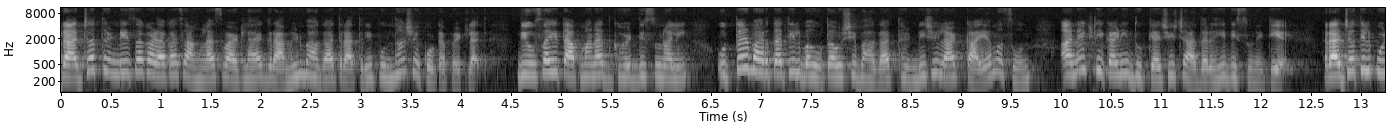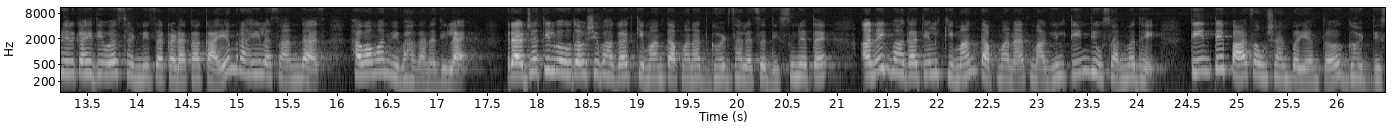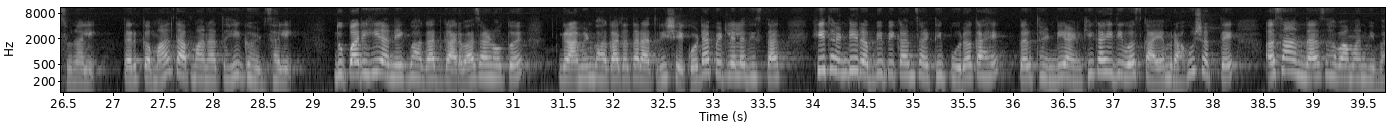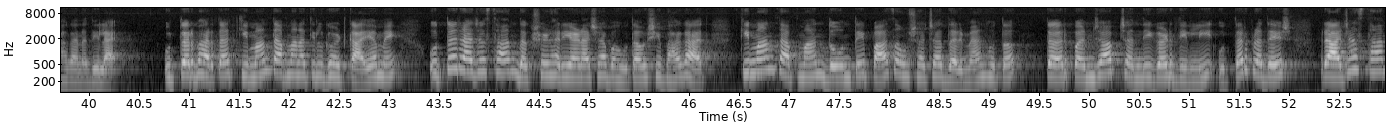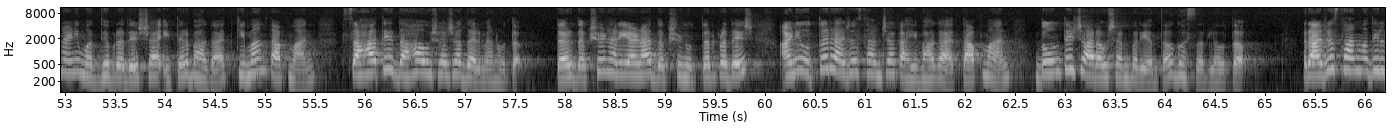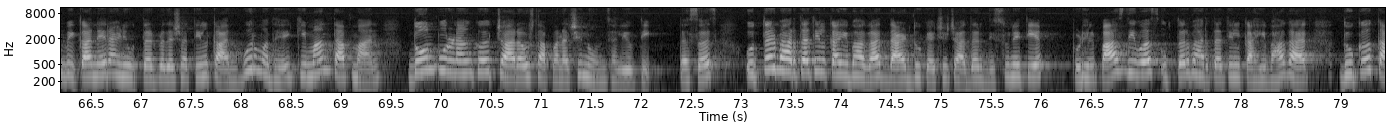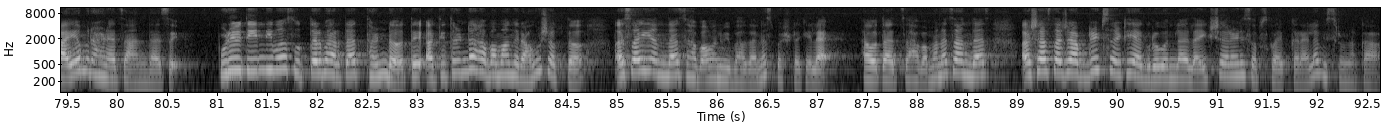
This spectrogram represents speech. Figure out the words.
राज्यात थंडीचा कडाका चांगलाच वाढलाय. ग्रामीण भागात रात्री पुन्हा शेकोट्या पेटल्यात. दिवसाही तापमानात घट दिसून आली. उत्तर भारतातील बहुतांशी भागात थंडीची लाट कायम असून अनेक ठिकाणी धुक्याची चादरही दिसून येते राज्यातील पुढील काही दिवस थंडीचा कडाका कायम राहील असा अंदाज हवामान विभागानं दिलाय. राज्यातील बहुतांशी भागात किमान तापमानात घट झाल्याचं दिसून येत आहे अनेक भागातील किमान तापमानात मागील तीन दिवसांमध्ये तीन ते पाच अंशांपर्यंत घट दिसून आली. तर कमाल तापमानातही घट झाली. दुपारीही अनेक भागात गारवा जाणवतोय. ग्रामीण भागात आता रात्री शेकोट्या पेटलेल्या दिसतात. ही थंडी रब्बी पिकांसाठी पूरक आहे. तर थंडी आणखी काही दिवस कायम राहू शकते असा अंदाज हवामान विभागानं दिलाय. उत्तर भारतात किमान तापमानातील घट कायम आहे. उत्तर राजस्थान दक्षिण हरियाणाच्या बहुतांशी भागात किमान तापमान दोन ते पाच अंशाच्या दरम्यान होतं. तर पंजाब चंदीगड दिल्ली उत्तर प्रदेश राजस्थान आणि मध्य प्रदेशच्या इतर भागात किमान तापमान सहा ते दहा अंशाच्या दरम्यान होतं. तर दक्षिण हरियाणा दक्षिण उत्तर प्रदेश आणि उत्तर राजस्थानच्या काही भागात तापमान दोन ते चार अंशांपर्यंत घसरलं होतं. राजस्थानमधील बिकानेर आणि उत्तर प्रदेशातील कानपूरमध्ये किमान तापमान दोन पूर्णांक चार अंश तापमानाची नोंद झाली होती. तसंच उत्तर भारतातील काही भागात दाट धुक्याची चादर दिसून येते पुढील पाच दिवस उत्तर भारतातील काही भागात धुकं कायम राहण्याचा अंदाज आहे. पुढील तीन दिवस उत्तर भारतात थंड ते अतिथंड हवामान राहू शकतं असाही अंदाज हवामान विभागानं स्पष्ट केलाय. हा होता आजचा हवामानाचा अंदाज. अशाच ताज्या अपडेट्ससाठी अॅग्रोवनला लाईक शेअर आणि सबस्क्राईब करायला विसरू नका.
